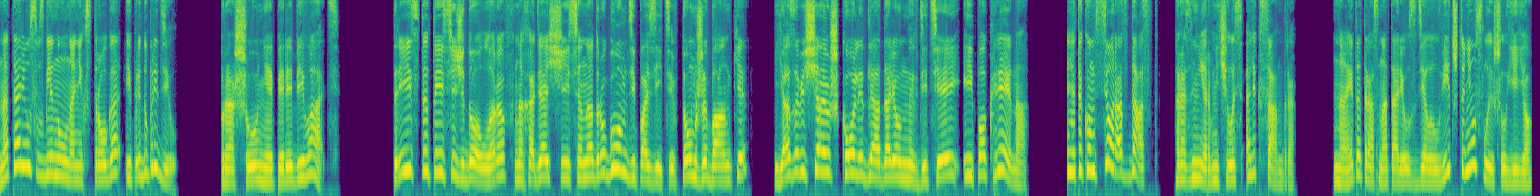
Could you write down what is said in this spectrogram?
Нотариус взглянул на них строго и предупредил. Прошу не перебивать. Триста тысяч долларов, находящиеся на другом депозите в том же банке, я завещаю школе для одаренных детей и Покрена. «Этак он все раздаст!» — разнервничалась Александра. На этот раз нотариус сделал вид, что не услышал ее.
